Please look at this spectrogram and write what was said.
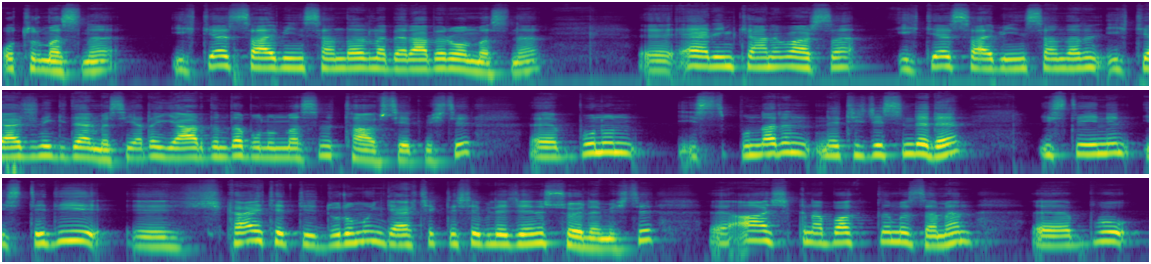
oturmasını, ihtiyaç sahibi insanlarla beraber olmasını, e, eğer imkanı varsa ihtiyaç sahibi insanların ihtiyacını gidermesi ya da yardımda bulunmasını tavsiye etmişti. E, bunun bunların neticesinde de isteğinin istediği e, şikayet ettiği durumun gerçekleşebileceğini söylemişti. E, A şıkkına baktığımız zaman e, bu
